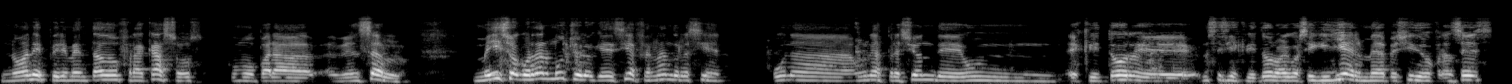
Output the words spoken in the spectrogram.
no han experimentado fracasos como para vencerlo. Me hizo acordar mucho lo que decía Fernando recién, una, expresión de un escritor, eh, no sé si escritor o algo así, Guillermo de apellido francés,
